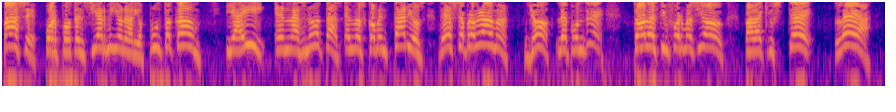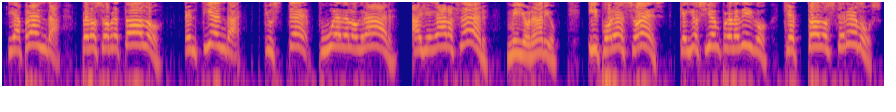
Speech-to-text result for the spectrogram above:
pase por potenciarmillonario.com y ahí, en las notas, en los comentarios de este programa, yo le pondré toda esta información para que usted lea y aprenda, pero sobre todo entienda que usted puede lograr a llegar a ser millonario. Y por eso es que yo siempre le digo que todos tenemos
